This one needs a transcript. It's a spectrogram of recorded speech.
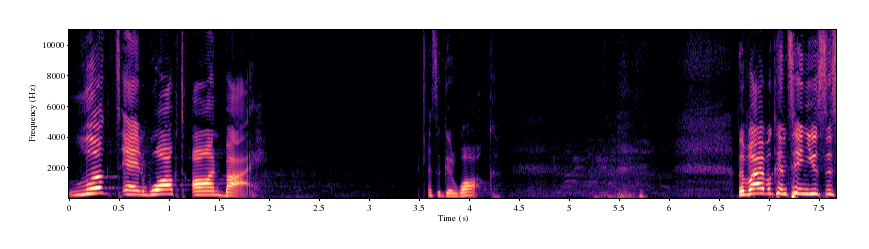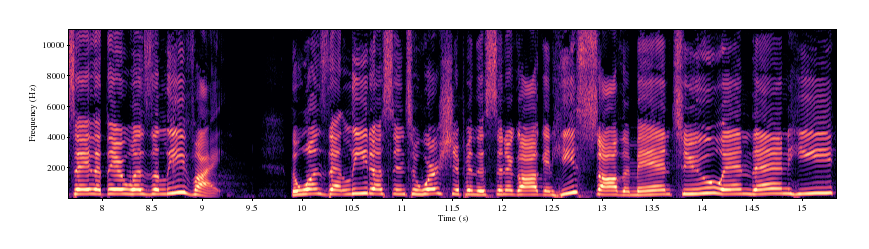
looked and walked on by. That's a good walk. the Bible continues to say that there was a Levite, the ones that lead us into worship in the synagogue, and he saw the man too, and then he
